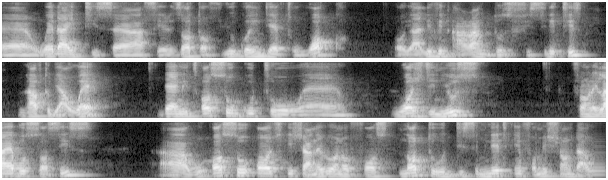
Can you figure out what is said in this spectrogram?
uh, whether it is uh, as a result of you going there to work or you are living around those facilities, you have to be aware. Then it's also good to uh, watch the news from reliable sources. I will also urge each and every one of us not to disseminate information that we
